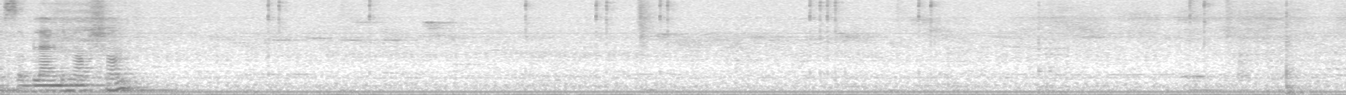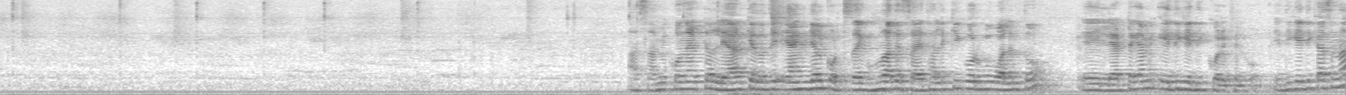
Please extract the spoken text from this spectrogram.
আচ্ছা ব্ল্যান্ডিং অপশন আচ্ছা আমি কোনো একটা লেয়ারকে যদি অ্যাঙ্গেল করতে চাই, ঘোরাতে চাই, তাহলে কি করব বলেন তো? এই লেয়ারটাকে আমি এদিক এদিক করে ফেলব। এদিক এদিক আছে না?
